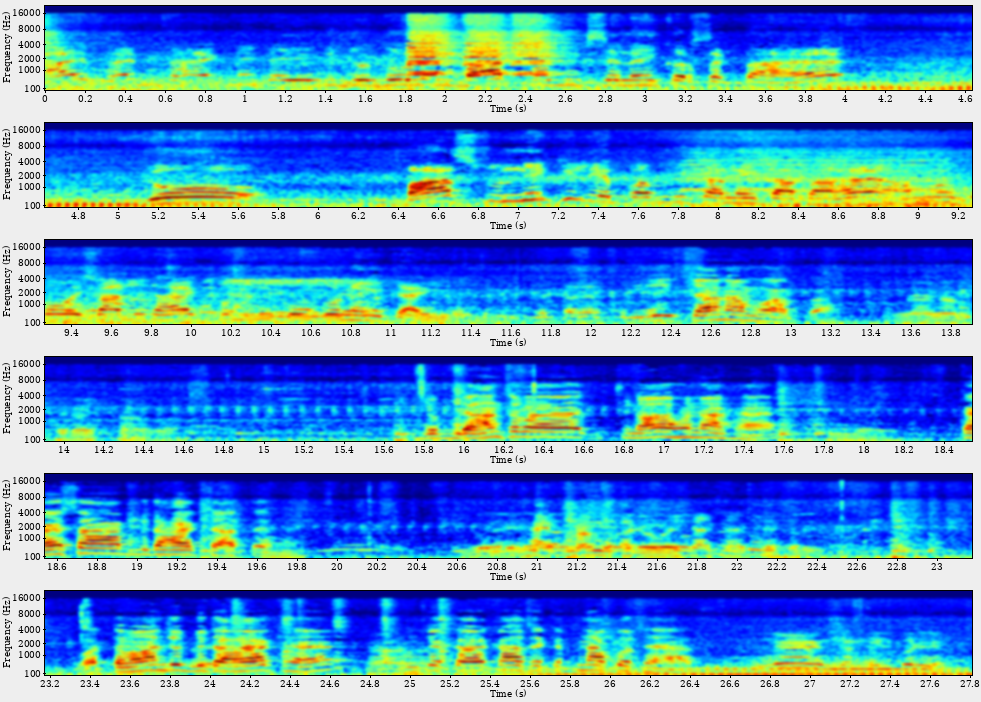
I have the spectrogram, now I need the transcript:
हाई फाई विधायक नहीं चाहिए कि जो दो लाइन बात पब्लिक से नहीं कर सकता है, जो बात सुनने के लिए पब्लिक का नहीं चाहता है। हम लोग को वैसा विधायक पब्लिकों को नहीं चाहिए। क्या नाम हुआ आपका? मेरा नाम फिरोज खान हुआ। जो विधानसभा चुनाव होना है कैसा आप विधायक चाहते हैं? हैं। वर्तमान जो विधायक हैं उनके कार्यकाल से कितना खुश हैं आप? नहीं बिल्कुल नहीं।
